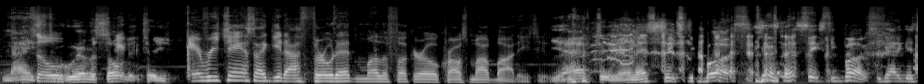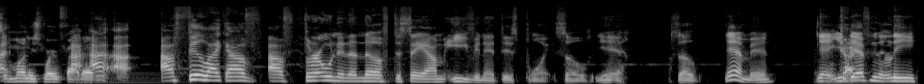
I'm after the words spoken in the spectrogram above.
Nice. So- whoever sold it to you. Every chance I get, I throw that motherfucker across my body too. You have to, man. That's 60 bucks. That's 60 bucks. You gotta get your money's worth I, out of it. I, I, I feel like I've I've thrown it enough to say I'm even at this point. So yeah. So yeah, man. Yeah, you definitely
